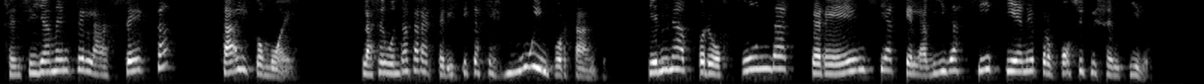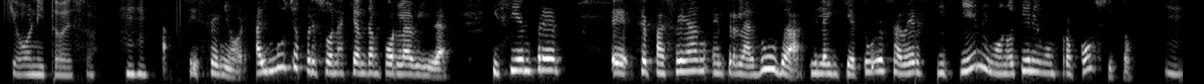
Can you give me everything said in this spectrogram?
sencillamente la acepta tal y como es. La segunda característica que es muy importante, tiene una profunda creencia que la vida sí tiene propósito y sentido. Qué bonito eso. Sí, señor. Hay muchas personas que andan por la vida y siempre eh, se pasean entre la duda y la inquietud de saber si tienen o no tienen un propósito. Mm.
